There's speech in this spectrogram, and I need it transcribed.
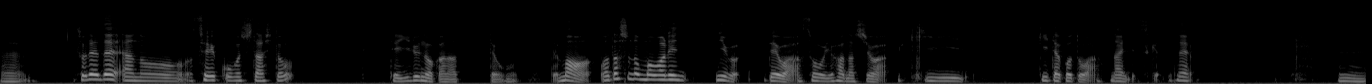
えー、それであの成功した人っているのかなって思って。まあ私の周りにはではそういう話は聞いて聞いたことはないですけどね。うん、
